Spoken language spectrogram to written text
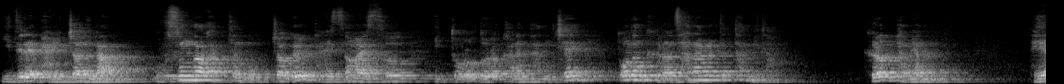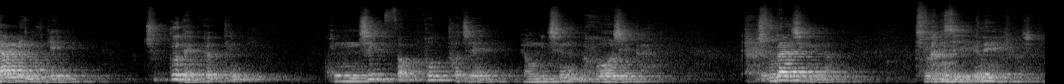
이들의 발전이나 우승과 같은 목적을 달성할 수 있도록 노력하는 단체 또는 그런 사람을 뜻합니다. 그렇다면 대한민국의 축구 대표팀 공식 서포터즈의 명칭은 무엇일까요? 주관식입니다. 주관식이에요? 네, 주관식.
